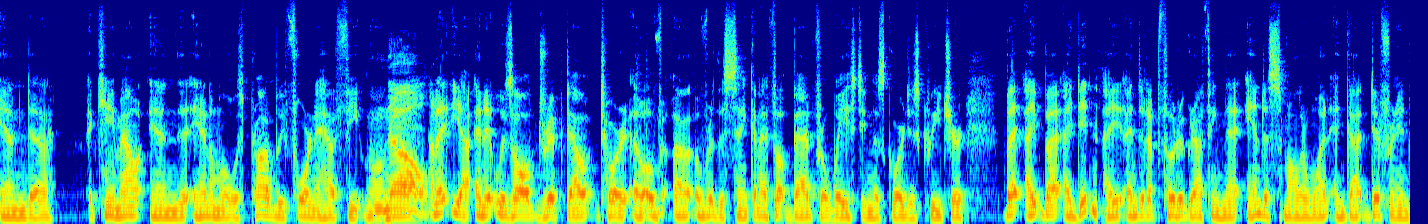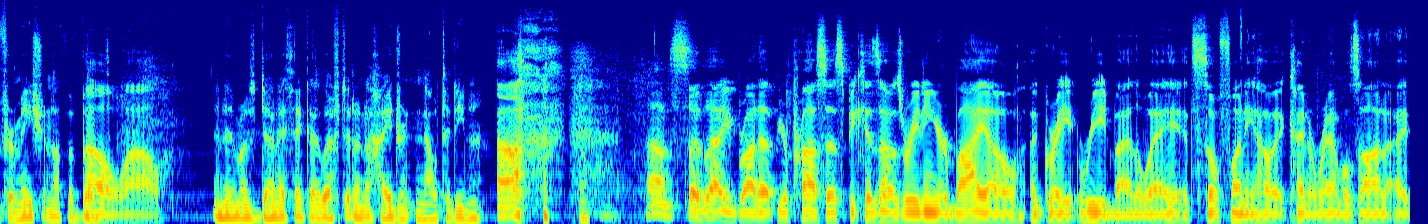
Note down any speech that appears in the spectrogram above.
and. Uh, it came out, and the animal was probably four and a half feet long. No. and I, yeah, and it was all dripped out toward uh, over, uh, over the sink, and I felt bad for wasting this gorgeous creature, but I but I didn't. I ended up photographing that and a smaller one, and got different information off of both. Oh wow. And then when I was done, I think I left it on a hydrant in Altadena. I'm so glad you brought up your process because I was reading your bio, a great read, by the way. It's so funny how it kind of rambles on. I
